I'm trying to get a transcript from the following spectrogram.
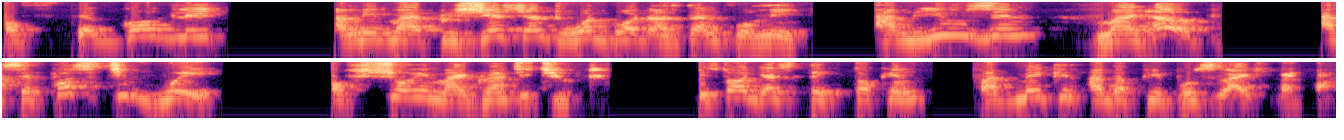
of the godly, I mean, my appreciation to what God has done for me, I'm using my help as a positive way of showing my gratitude. It's not just talking, but making other people's life better.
